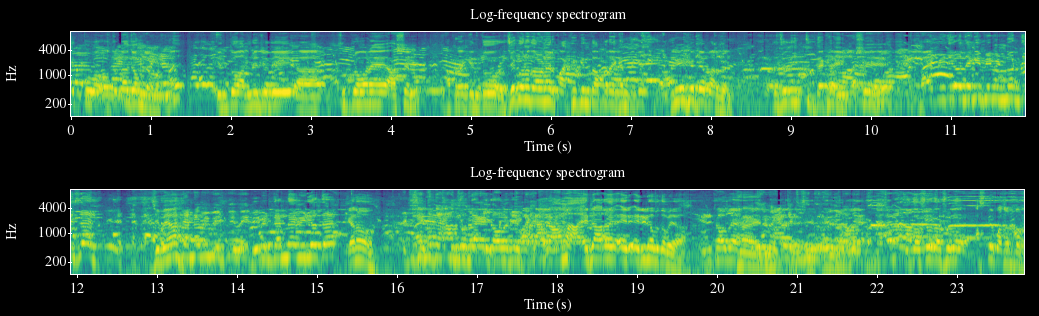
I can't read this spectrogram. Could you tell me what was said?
কিন্তু অতটা জমজমট নয়। কিন্তু আপনি যদি শুক্রবারে আসেন, আপনারা কিন্তু যে কোনো ধরনের পাখি কিন্তু আপনারা এখান থেকে নিয়ে যেতে পারবেন। তো যদি একটু দেখাই পাশে। ভাই ভিডিও দেখি বিবির নোট দিছেন জি ভাইয়া। দেন না ভিডিওতে। কেন? এটা আরও এডিট হবে তো ভাইয়া? এডিট হবে? হ্যাঁ এডিট হবে দর্শক আসলে আজকের দর।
